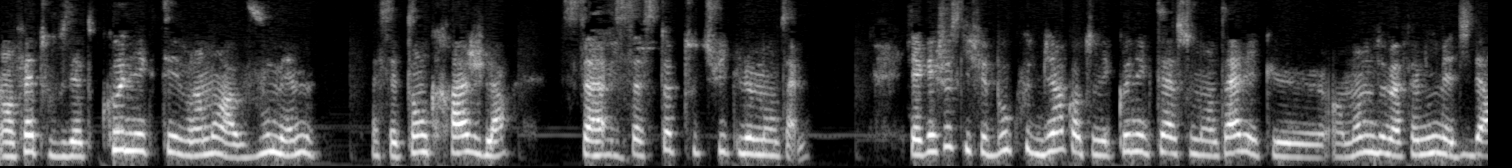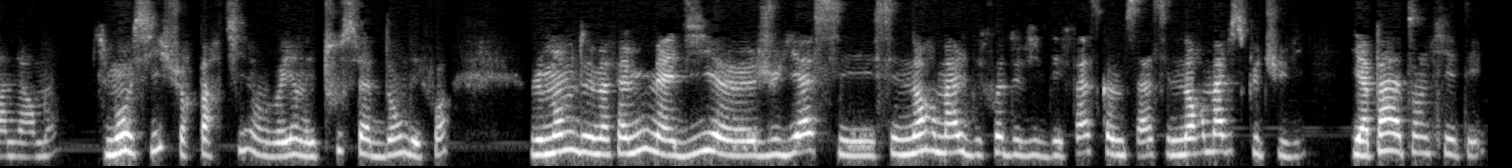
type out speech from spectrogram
en fait, où vous êtes connecté vraiment à vous-même, à cet ancrage-là, ça, ça stoppe tout de suite le mental. Il y a quelque chose qui fait beaucoup de bien quand on est connecté à son mental et que un membre de ma famille m'a dit dernièrement, qui moi aussi, je suis repartie, vous voyez, on est tous là-dedans des fois. Le membre de ma famille m'a dit, euh, Julia, c'est normal des fois de vivre des phases comme ça, c'est normal ce que tu vis, il n'y a pas à t'inquiéter.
